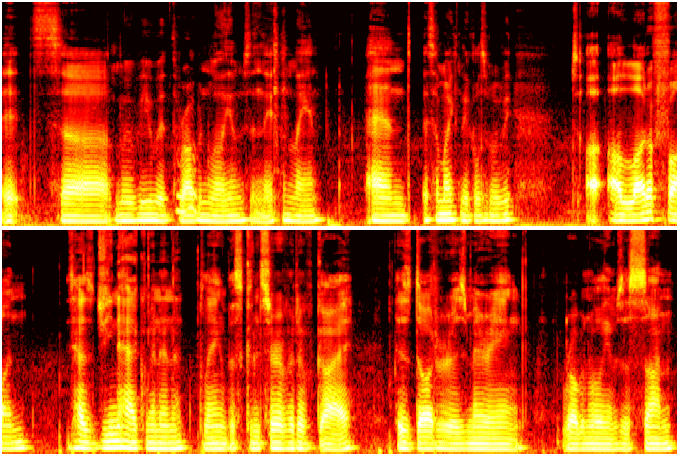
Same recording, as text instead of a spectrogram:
It's a movie with Ooh. Robin Williams and Nathan Lane, and it's a Mike Nichols movie. It's a, a lot of fun. It has Gene Hackman in it playing this conservative guy. His daughter is marrying Robin Williams' son,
